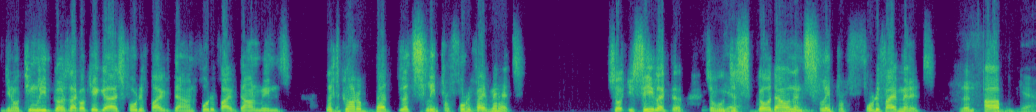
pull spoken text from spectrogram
you know, team lead goes like, okay, guys, 45 down. 45 down means let's go to bed, let's sleep for 45 minutes. So you see, like the so we'll Yeah. just go down and sleep for 45 minutes, then up, Yeah.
